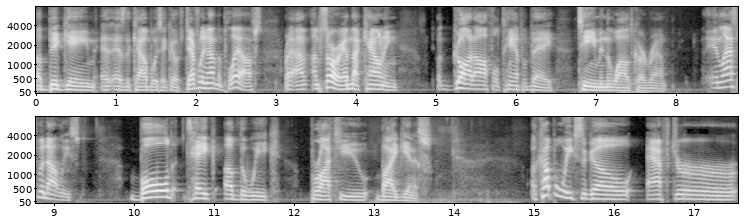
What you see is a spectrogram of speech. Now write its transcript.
a big game as, as the Cowboys head coach? Definitely not in the playoffs, right? I'm, I'm sorry, I'm not counting a god awful Tampa Bay team in the wild card round. And last but not least, Bold take of the week brought to you by Guinness. A couple weeks ago, after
